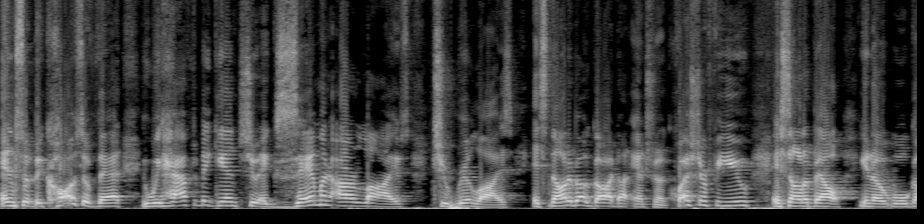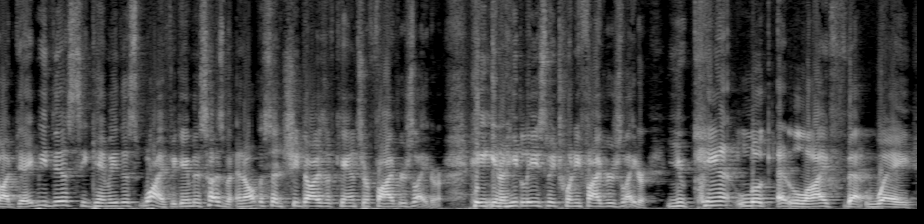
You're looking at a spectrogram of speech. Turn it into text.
And so because of that, we have to begin to examine our lives to realize it's not about God not answering a question for you. It's not about, you know, well, God gave me this. He gave me this wife. He gave me this husband. And all of a sudden she dies of cancer five years later. He, you know, he leaves me 25 years later. You can't look at life that way.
